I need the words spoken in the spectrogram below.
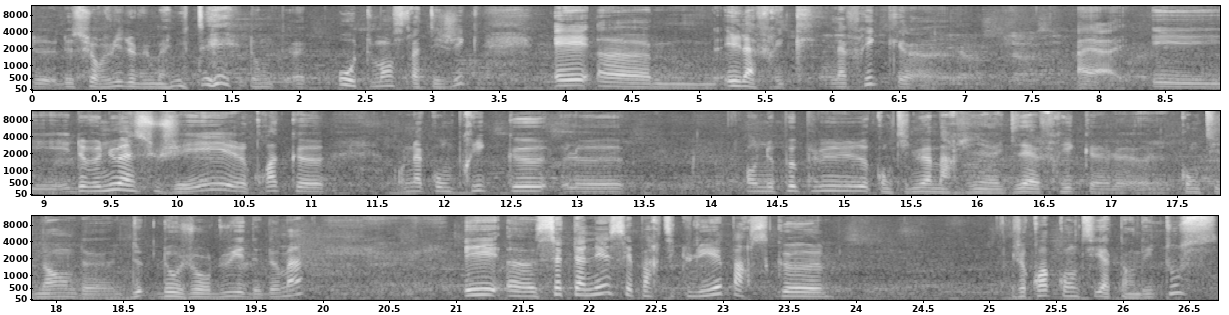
de, survie de l'humanité, donc hautement stratégique, et, et l'Afrique. L'Afrique est devenue un sujet, je crois qu'on a compris que le, on ne peut plus continuer à marginaliser l'Afrique, le continent d'aujourd'hui et de demain. Et euh, cette année, c'est particulier parce que je crois qu'on s'y attendait tous.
